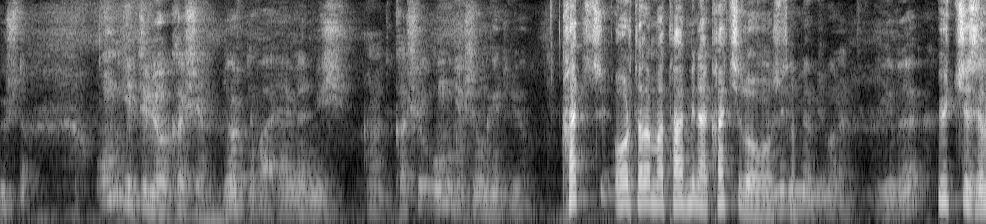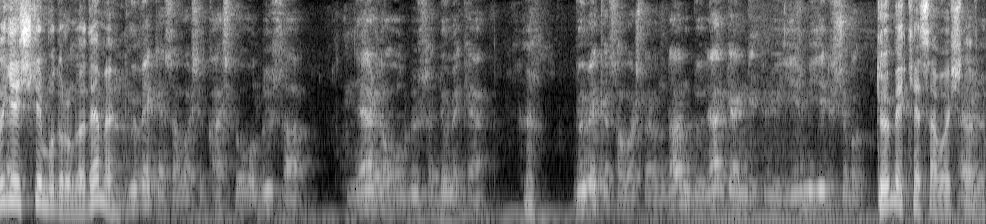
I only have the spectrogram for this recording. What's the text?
Üç de, O mu getiriyor kaşı? dört defa evlenmiş. Evet, kaşı o mu getiriyor? Yaşını getiriyor. Kaç ortalama tahminen kaç yıl Yılını olmuştu? bilmiyorum bizim olan. Yılı 300 yılı geçkin bu durumda değil mi? Dömeke Savaşı kaçta olduysa, nerede olduysa Dömeke, Dömeke Savaşlarından dönerken getiriyor. 27 Şubat Dömeke savaşları.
